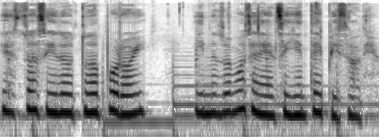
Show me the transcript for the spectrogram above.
Esto ha sido todo por hoy y nos vemos en el siguiente episodio.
